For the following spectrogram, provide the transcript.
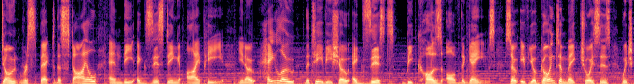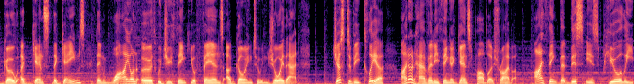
don't respect the style and the existing IP. You know, Halo, the TV show, exists because of the games. So if you're going to make choices which go against the games, then why on earth would you think your fans are going to enjoy that? Just to be clear, I don't have anything against Pablo Schreiber. I think that this is purely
